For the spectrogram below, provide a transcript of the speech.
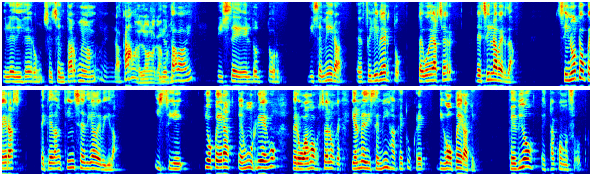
y le dijeron, se sentaron en la, en la cama. Al lado de la y cama. yo estaba ahí. Dice el doctor, dice, mira, eh, Filiberto, te voy a hacer, decir la verdad. Si no te operas, te quedan 15 días de vida. Y si te operas, es un riesgo, pero vamos a hacer lo que... Y él me dice, mija, ¿qué tú crees? Digo, opérate, que Dios está con nosotros.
